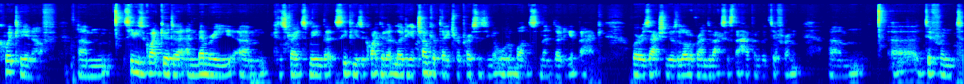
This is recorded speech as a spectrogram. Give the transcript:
quickly enough. Um, CPUs are quite good at, and memory um, constraints mean that CPUs are quite good at loading a chunk of data and processing it all at once and then loading it back. Whereas actually, there's a lot of random access that happened with different um, uh, different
